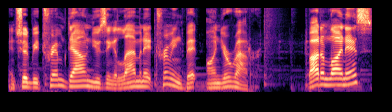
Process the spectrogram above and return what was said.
and should be trimmed down using a laminate trimming bit on your router. Bottom line is,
